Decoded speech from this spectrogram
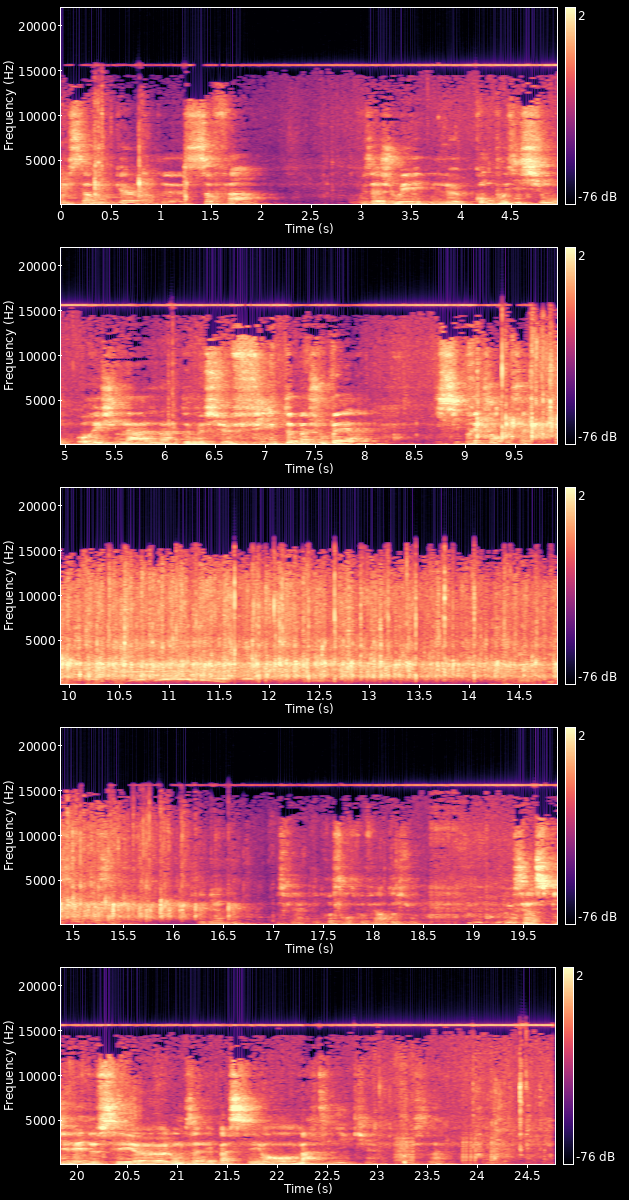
Nous sommes Girl on the Sofa. On vous a joué une composition originale de monsieur Philippe de Majoubert, ici présent au saxophone. Bien dit, parce qu'il y a un contresens, il faut faire attention. C'est inspiré de ces euh, longues années passées en Martinique.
